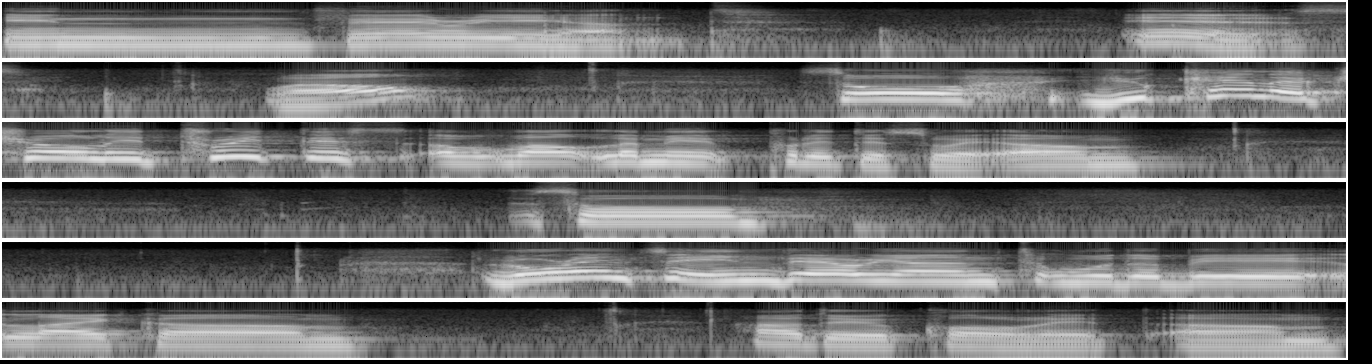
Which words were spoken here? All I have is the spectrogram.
invariant is, well, so you can actually treat this, uh, well, let me put it this way. Um, so Lorentz invariant would be like, um, how do you call it? Um,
